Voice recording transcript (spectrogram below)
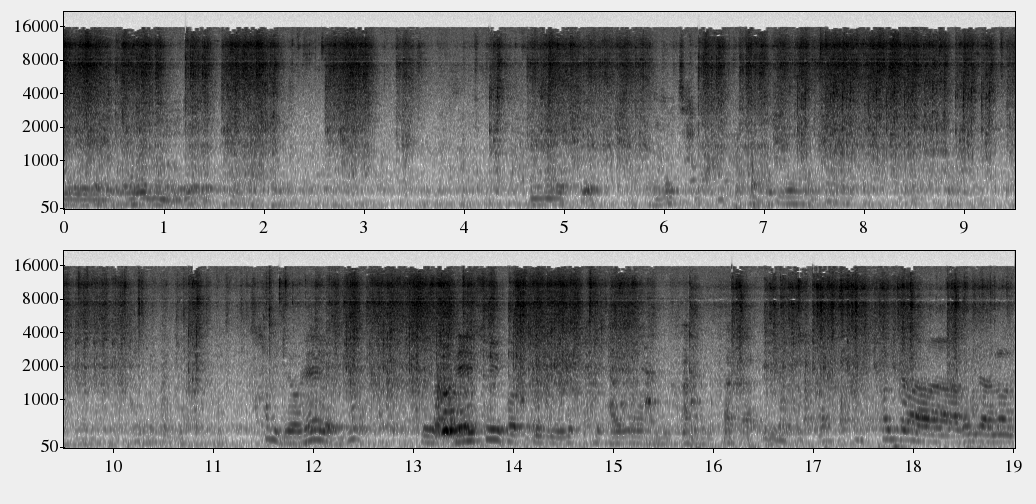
의원님들이 국민의 뜻 이걸 잘 참 묘해요. 그 배수의 법칙이 이렇게 잘 나옵니다. 혼자 혼자는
